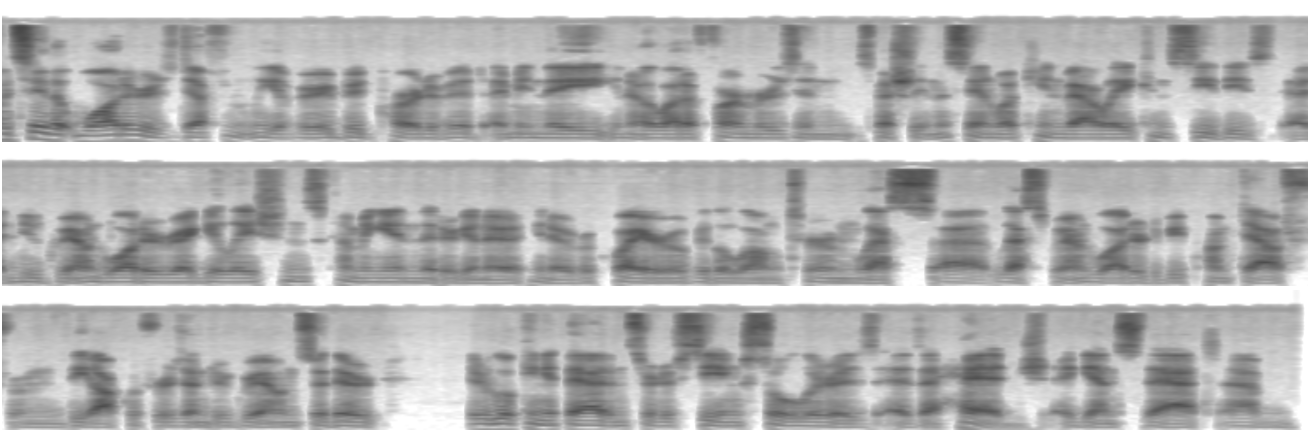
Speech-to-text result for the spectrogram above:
I would say that water is definitely a very big part of it. I mean, they, you know, a lot of farmers, in, especially in the San Joaquin Valley, can see these uh, new groundwater regulations coming in that are going to, you know, require over the long term less uh, less groundwater to be pumped out from the aquifers underground. So they're they're looking at that and sort of seeing solar as, as a hedge against that. Um,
